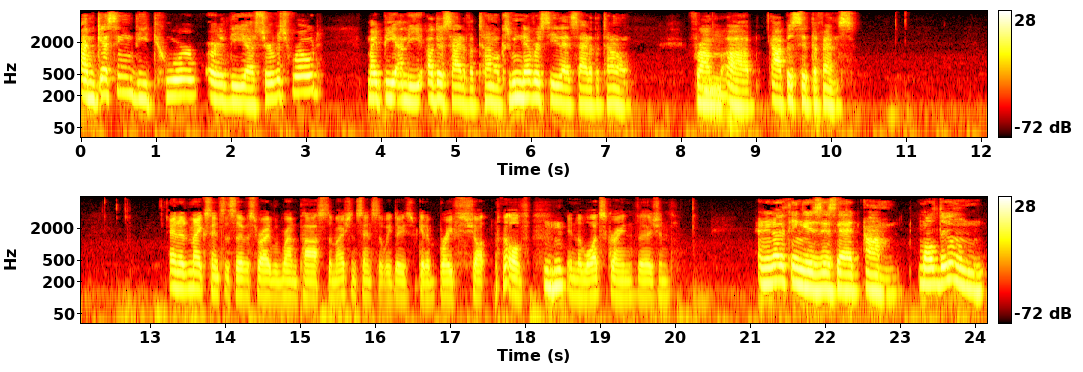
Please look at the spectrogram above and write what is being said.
I'm guessing the tour or the uh, service road might be on the other side of the tunnel because we never see that side of the tunnel from uh, opposite the fence. And it makes sense the service road would run past the motion sense that we do get a brief shot of Mhm. in the widescreen version. And another thing is is that um, Muldoon,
